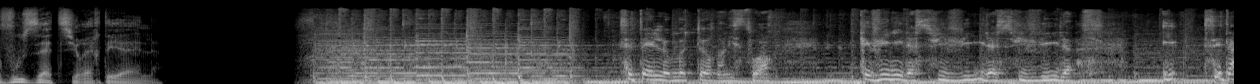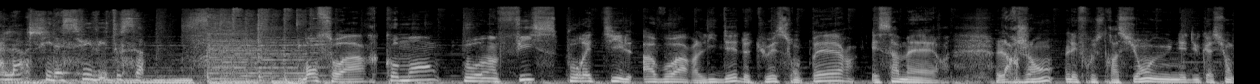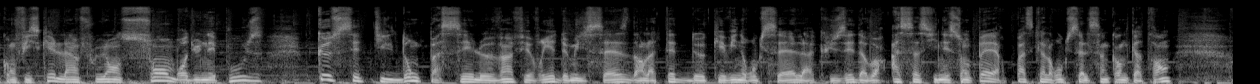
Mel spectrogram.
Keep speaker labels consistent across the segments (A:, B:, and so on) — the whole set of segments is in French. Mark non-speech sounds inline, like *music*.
A: vous êtes sur RTL.
B: C'était le moteur dans l'histoire. Kevin, il a suivi, il a suivi, il a... Et c'est un lâche, il a suivi tout ça.
C: Bonsoir. Comment pour un fils pourrait-il avoir l'idée de tuer son père et sa mère? L'argent, les frustrations, une éducation confisquée, l'influence sombre d'une épouse. Que s'est-il donc passé le 20 février 2016 dans la tête de Kevin Rouxel, accusé d'avoir assassiné son père, Pascal Rouxel, 54 ans?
